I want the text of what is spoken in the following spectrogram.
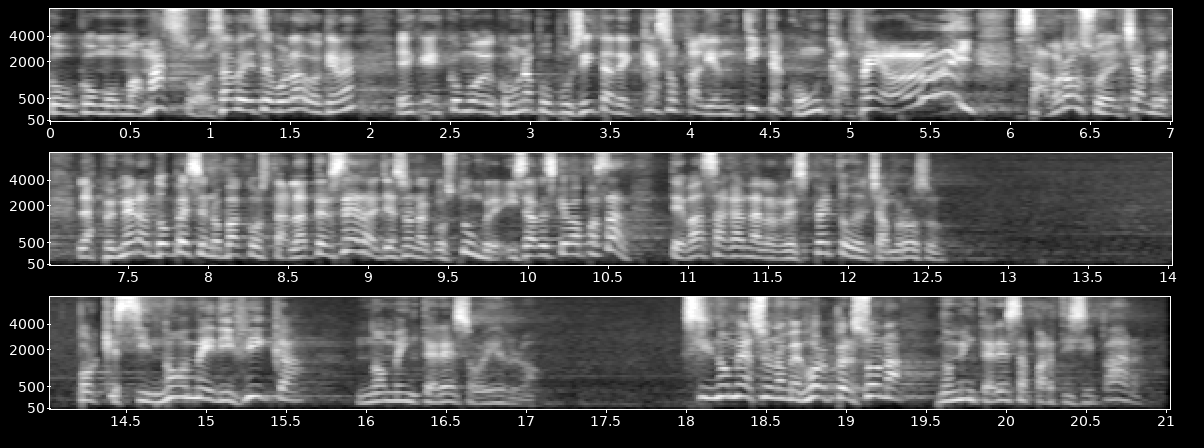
como, mamazo, ¿sabe ese volado que es, es, como, como una pupusita de queso calientita con un café. Sabroso el chambre. Las primeras dos veces nos va a costar, la tercera ya es una costumbre. ¿Y sabes qué va a pasar? Te vas a ganar el respeto del chambroso. Porque si no me edifica, no me interesa oírlo. Si no me hace una mejor persona, no me interesa participar.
